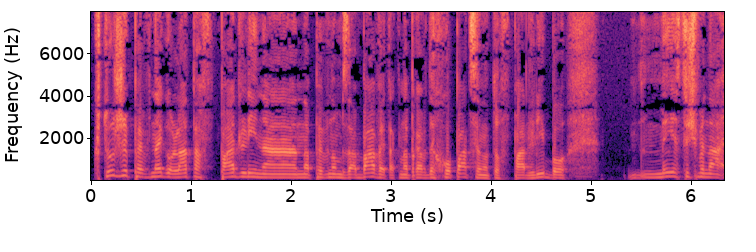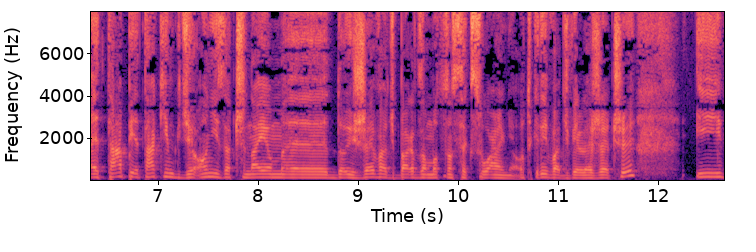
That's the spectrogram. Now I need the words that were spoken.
którzy pewnego lata wpadli na, na pewną zabawę, tak naprawdę chłopacy na to wpadli, bo my jesteśmy na etapie takim, gdzie oni zaczynają e, dojrzewać bardzo mocno seksualnie, odkrywać wiele rzeczy i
